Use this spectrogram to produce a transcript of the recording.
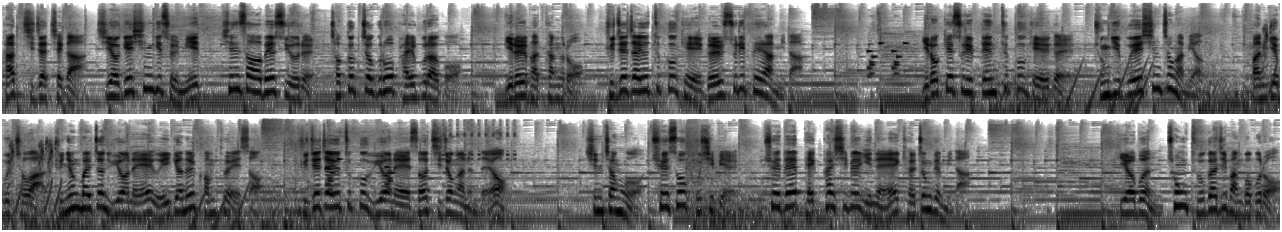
각 지자체가 지역의 신기술 및 신사업의 수요를 적극적으로 발굴하고 이를 바탕으로 규제 자유 특구 계획을 수립해야 합니다. 이렇게 수립된 특구 계획을 중기부에 신청하면 관계부처와 균형발전위원회의 의견을 검토해서 규제자유특구위원회에서 지정하는데요. 신청 후 최소 90일, 최대 180일 이내에 결정됩니다. 기업은 총 두 가지 방법으로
